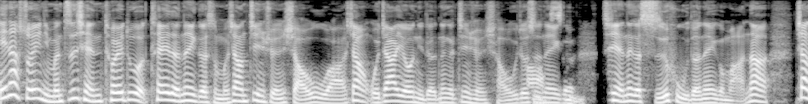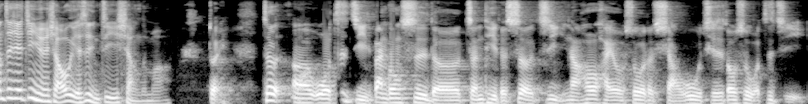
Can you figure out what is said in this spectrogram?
诶，那所以你们之前推的推的那个什么像竞选小物啊，像我家有你的那个竞选小物，就是那个、啊、之前那个石虎的那个嘛。那像这些竞选小物也是你自己想的吗？对，这呃，我自己办公室的整体的设计，然后还有所有的小物，其实都是我自己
